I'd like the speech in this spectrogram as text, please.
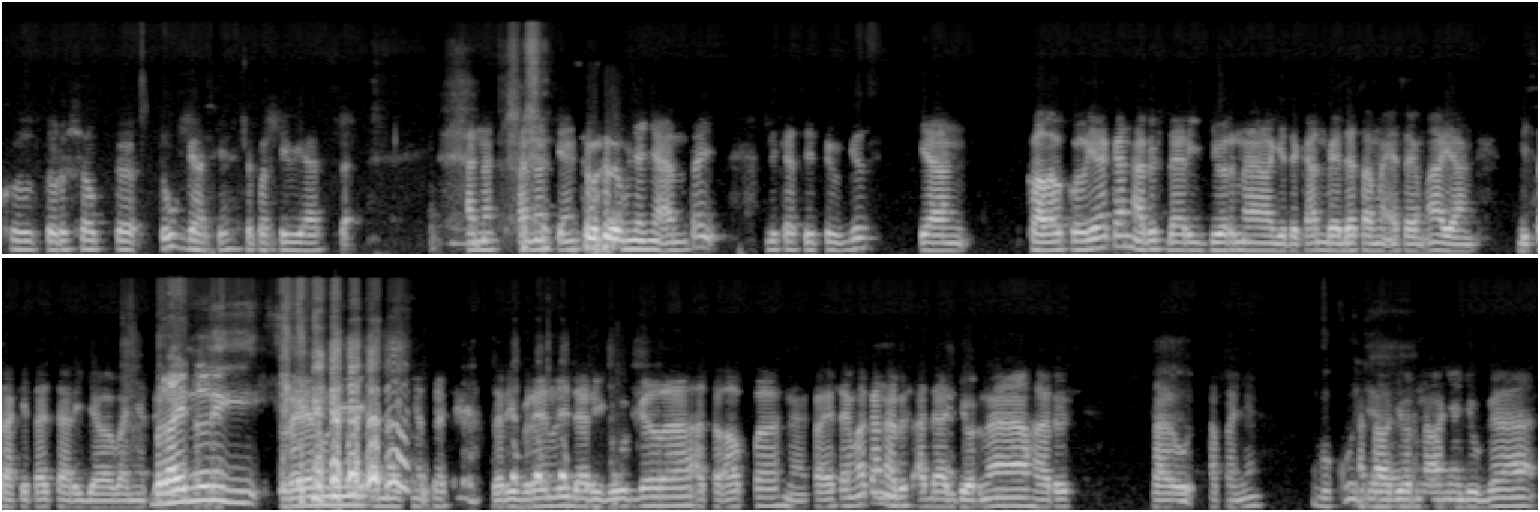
kultur shock ke tugas ya seperti biasa anak-anak yang sebelumnya nyantai dikasih tugas yang kalau kuliah kan harus dari jurnal gitu kan beda sama SMA yang bisa kita cari jawabannya Brainly. Brandly anaknya dari Brandly dari Google lah atau apa nah kalau SMA kan harus ada jurnal harus tahu apanya Buku atau aja. jurnalnya juga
